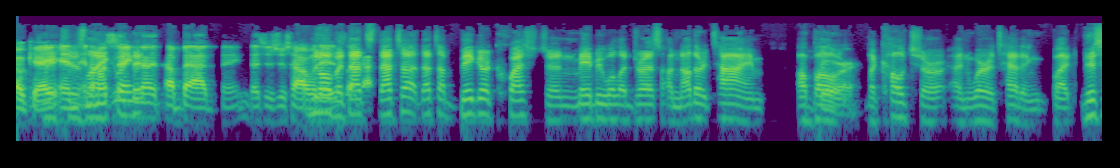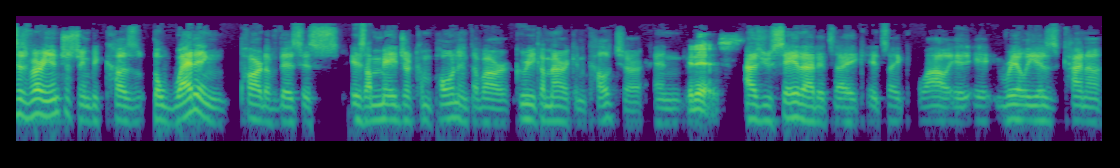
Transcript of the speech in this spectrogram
Okay, and, and like, I'm not saying like that a bad thing. This is just how it no, but that's I, that's a that's a bigger question. Maybe we'll address another time about sure. the culture and where it's heading. But this is very interesting because the wedding part of this is is a major component of our Greek American culture. And it is. As you say that, it's like it's like wow, it, it really is kind of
